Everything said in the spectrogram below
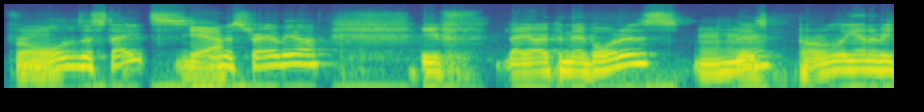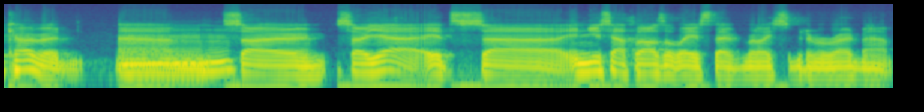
for all of the states Mm. Yeah. in Australia. If they open their borders, Mm-hmm. there's probably going to be COVID. Um, So, so yeah, it's uh, in New South Wales at least they've released a bit of a roadmap.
